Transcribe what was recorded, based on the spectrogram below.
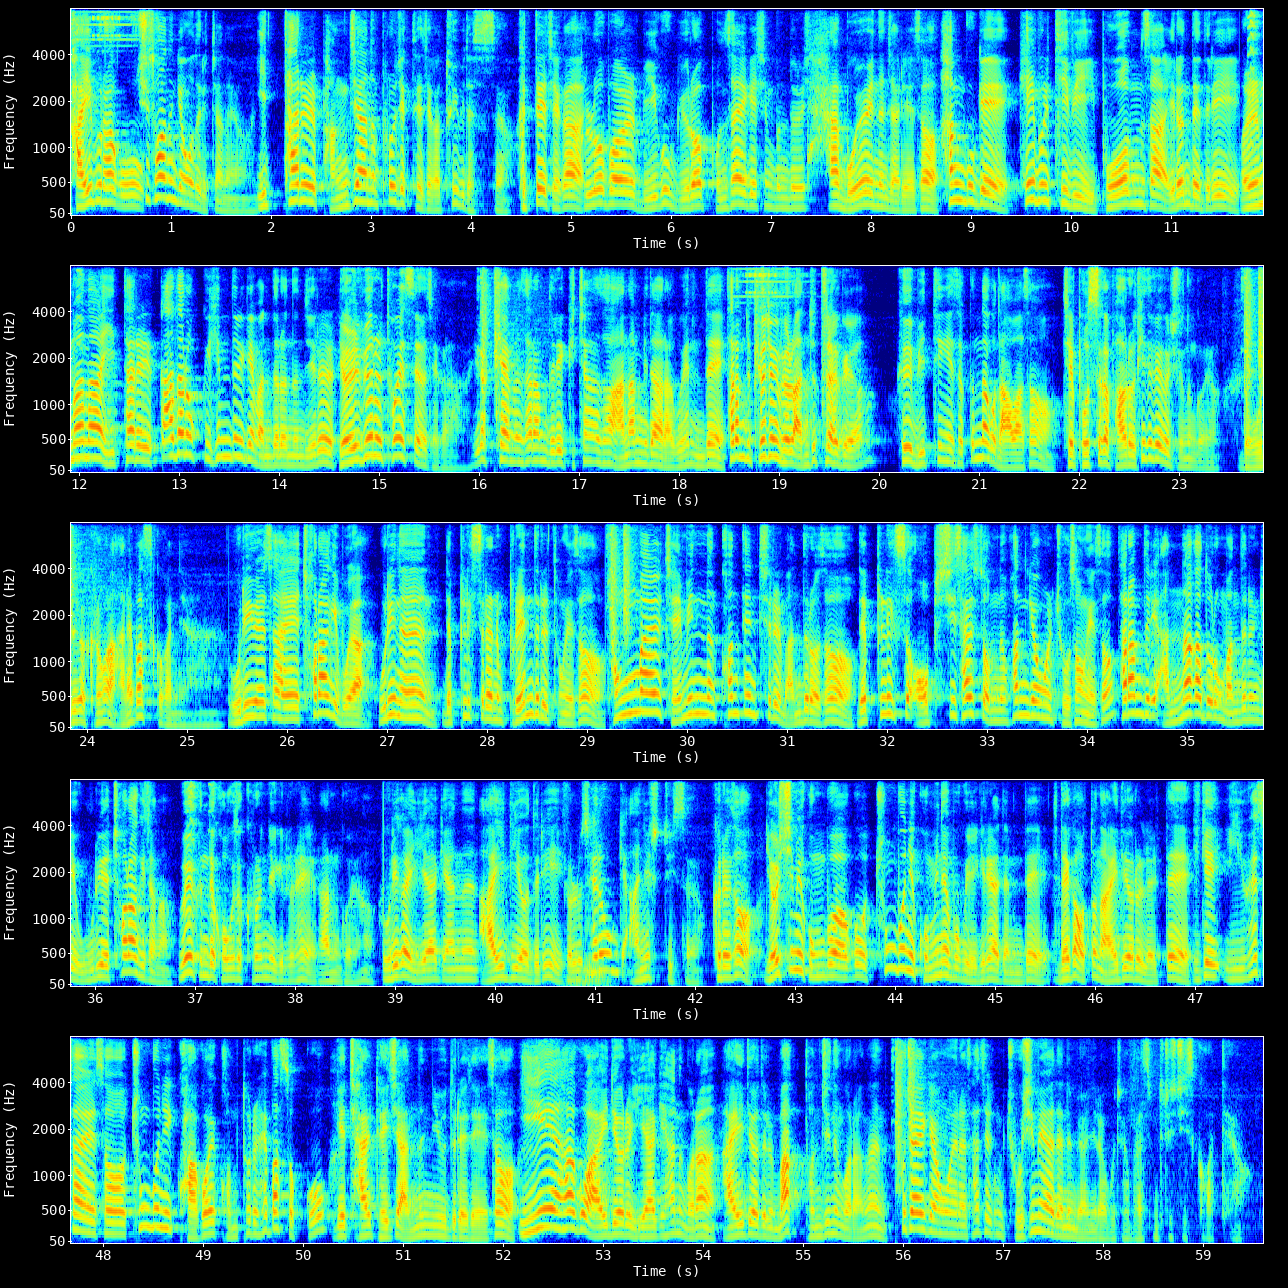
가입을 하고 취소하는 경우들 있잖아요. 이탈을 방지하는 프로젝트에 제가 투입이 됐었어요. 그때 제가 글로벌 미국, 유럽 본사에 계신 분들 다 모여 있는 자리에서 한국의 케이블 TV, 보험사 이런 데들이 얼마나 이탈을 까다롭고 힘들게 만들었는지를 열변을 토했어요, 제가. 이렇게 하면 사람들이 귀찮아서 안 합니다라고 했는데 사람들 표정이 별로 안 좋더라고요. 그 미팅에서 끝나고 나와서 제 보스가 바로 피드백을 주는 거예요. 너 우리가 그런 걸 안 해봤을 것 같냐. 우리 회사의 철학이 뭐야? 우리는 넷플릭스라는 브랜드를 통해서 정말 재밌는 컨텐츠를 만들어서 넷플릭스 없이 살 수 없는 환경을 조성해서 사람들이 안 나가도록 만드는 게 우리의 철학이잖아. 왜 근데 거기서 그런 얘기를 해? 라는 거예요. 우리가 이야기하는 아이디어들이 별로 새로운 게 아닐 수도 있어요. 그래서 열심히 공부하고 충분히 고민해보고 얘기를 해야 되는데 내가 어떤 아이디어를 낼 때 이게 이 회사에서 충분히 과거에 검토를 해봤었고 이게 잘 되지 않는 이유들에 대해서 이해하고 아이디어를 이야기하는 거랑 아이디어들을 막 던지는 거랑은 투자의 경우에는 사실 좀 조심해야 되는 면이라고 제가 말씀드릴 수 있을 것 같아요.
